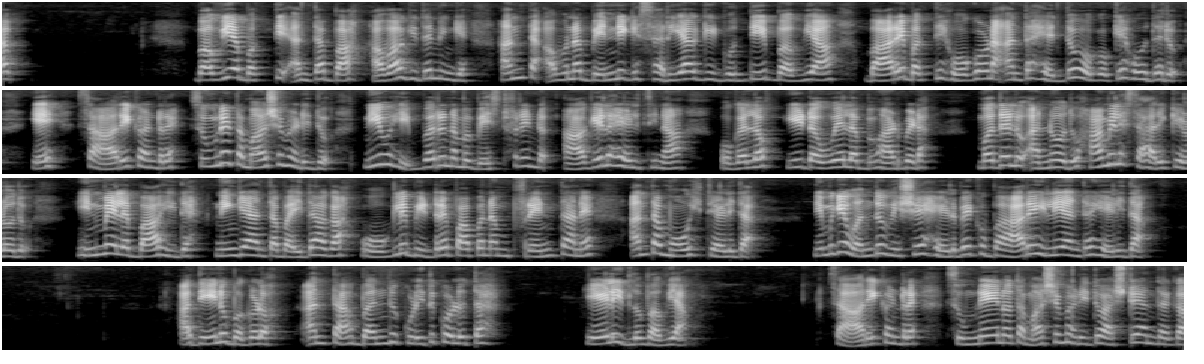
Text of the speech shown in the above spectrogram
ಭವ್ಯ ಭಕ್ತಿ ಅಂತ ಬಾ, ಅವಾಗಿದೆ ನಿಂಗೆ. ಅಂತ ಅವನ ಬೆನ್ನಿಗೆ ಸರಿಯಾಗಿ ಗುದ್ದಿ ಭವ್ಯ, ಬಾರೆ ಭಕ್ತಿ ಹೋಗೋಣ ಅಂತ ಎದ್ದು ಹೋಗೋಕೆ ಹೋದರು. ಏ, ಸಾರಿ ಕಂಡ್ರೆ ಸುಮ್ಮನೆ ತಮಾಷೆ ಮಾಡಿದ್ದು. ನೀವು ಇಬ್ಬರು ನಮ್ಮ ಬೆಸ್ಟ್ ಫ್ರೆಂಡ್ ಹಾಗೆಲ್ಲ ಹೇಳ್ತೀನಾ? ಹೋಗಲ್ಲೋ ಈ ಡವ್ವೆಲ್ಲ ಮಾಡಬೇಡ. ಮೊದಲು ಅನ್ನೋದು, ಆಮೇಲೆ ಸಾರಿ ಕೇಳೋದು. ಇನ್ಮೇಲೆ ಬಾ, ಇದೆ. ನಿಂಗೆ ಅಂತ ಬೈದಾಗ, ಹೋಗ್ಲಿ ಬಿಡ್ರೆ ಪಾಪ ನಮ್ಮ ಫ್ರೆಂಡ್ ತಾನೆ ಅಂತ ಮೋಹಿತ್ ಹೇಳಿದ. ನಿಮಗೆ ಒಂದು ವಿಷಯ ಹೇಳಬೇಕು, ಬಾರೆ ಇಲ್ಲಿ ಅಂತ ಹೇಳಿದ. ಅದೇನು ಬಗಳೋ ಅಂತ ಬಂದು ಕುಳಿತುಕೊಳ್ಳುತ್ತಾ ಹೇಳಿದ್ಲು ಭವ್ಯ. ಸಾರಿ ಕಣ್ರೆ ಸುಮ್ಮನೆ ಏನೋ ತಮಾಷೆ ಮಾಡಿದ್ದು ಅಷ್ಟೇ ಅಂದಾಗ.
